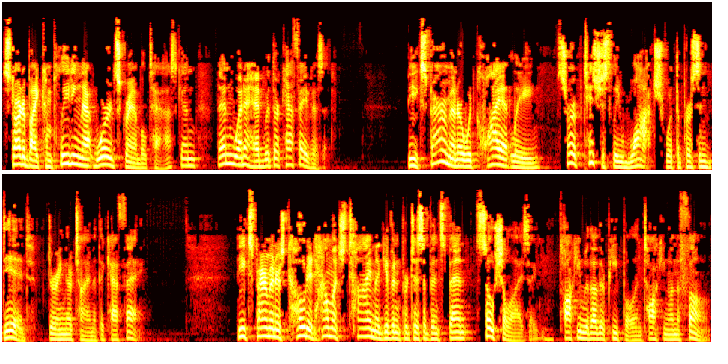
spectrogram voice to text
started by completing that word scramble task and then went ahead with their cafe visit. The experimenter would quietly, surreptitiously watch what the person did during their time at the cafe. The experimenters coded how much time a given participant spent socializing, talking with other people, and talking on the phone.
